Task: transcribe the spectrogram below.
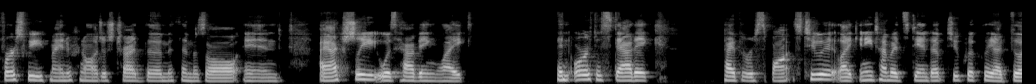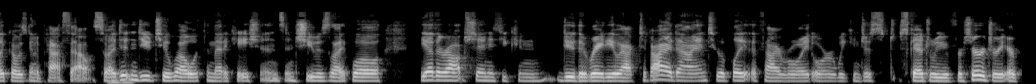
first week, my endocrinologist tried the methimazole, and I actually was having like an orthostatic type of response to it. Like anytime I'd stand up too quickly, I'd feel like I was going to pass out. So I didn't do too well with the medications. And she was like, well, the other option is you can do the radioactive iodine to ablate the thyroid, or we can just schedule you for surgery or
